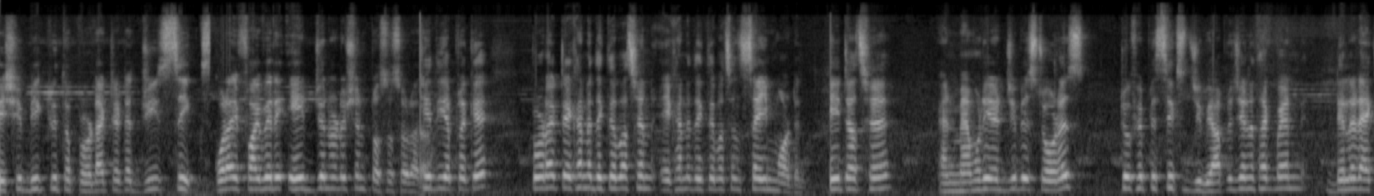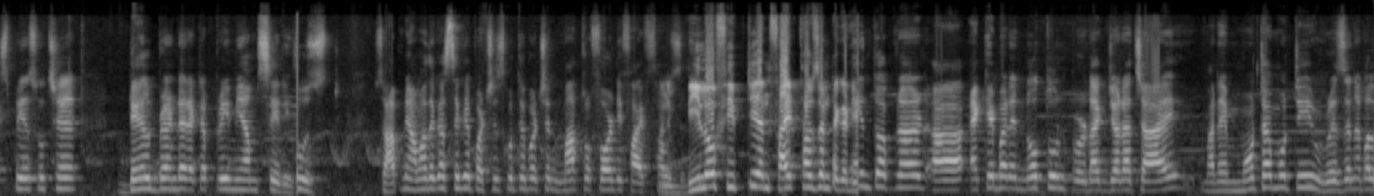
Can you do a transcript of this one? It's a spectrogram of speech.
বেশি বিক্রিত প্রোডাক্ট এটা জি সিক্স কোরাই ফাইভের এইট জেনারেশন প্রসেসর আছে। দিয়ে আপনাকে। প্রোডাক্ট এখানে দেখতে পাচ্ছেন, এখানে দেখতে পাচ্ছেন সেম মডেল এইট আছে and memory eight GB storage two fifty six GB আপনি জেনে থাকবেন ডেলের এক্সপিরিয়েন্স হচ্ছে ডেল ব্র্যান্ডের একটা প্রিমিয়াম সিরিজ সো আপনি আমাদের কাছ থেকে পারচেজ করতে পারছেন মাত্র forty five thousand below fifty and five thousand টাকা দিয়ে। কিন্তু আপনার একেবারে নতুন প্রোডাক্ট যারা চায় মানে মোটামুটি রিজনেবল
